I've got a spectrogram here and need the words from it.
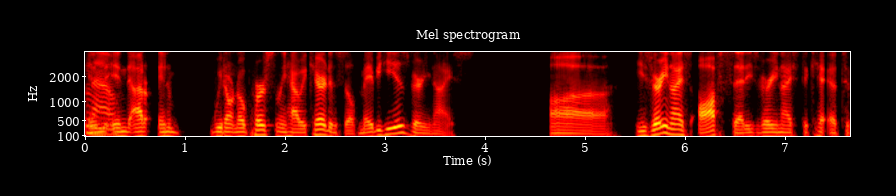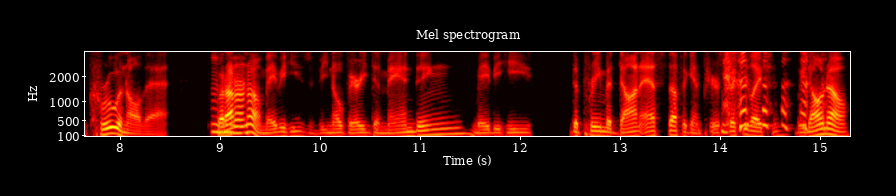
No. and I, and we don't know personally how he carried himself. Maybe he is very nice. Uh, he's very nice offset. He's very nice to uh, to crew and all that. But I Mhm. don't know. Maybe he's you know very demanding. Maybe he's the prima donna s stuff again. Pure speculation. we don't know.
